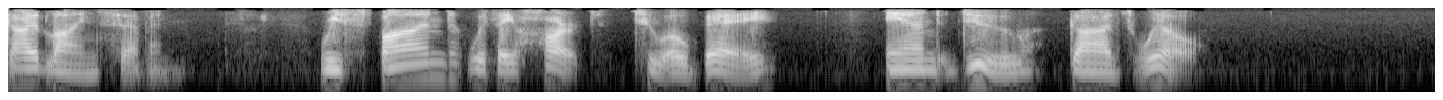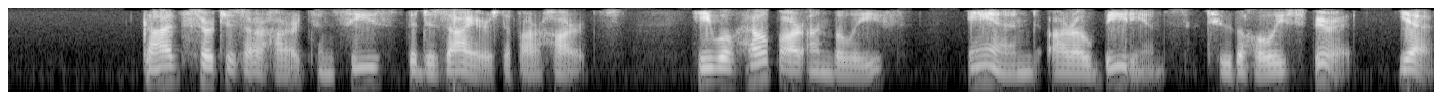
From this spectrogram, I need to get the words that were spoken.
Guideline 7. Respond with a heart to obey and do God's will. God searches our hearts and sees the desires of our hearts. He will help our unbelief and our obedience to the Holy Spirit. Yes,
